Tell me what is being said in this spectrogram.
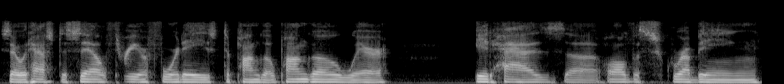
so it has to sail three or four days to Pago Pago, where it has uh, all the scrubbing.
